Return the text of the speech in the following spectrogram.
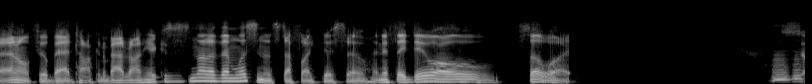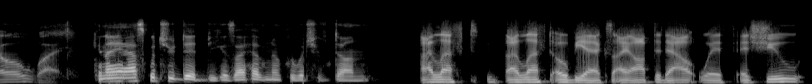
I don't feel bad talking about it on here because none of them listen to stuff like this. So, and if they do, I'll so what? Mhm. So what? Can I ask what you did? Because I have no clue what you've done. I left I left OBX. I opted out with as Shu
